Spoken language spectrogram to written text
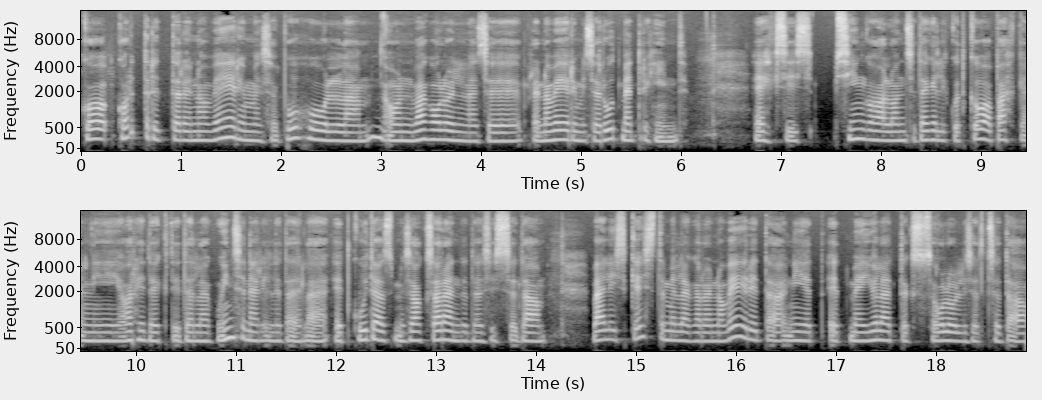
ko-, korterite renoveerimise puhul äh, on väga oluline see renoveerimise ruutmeetri hind. ehk siis siinkohal on see tegelikult kõva pähkel nii arhitektidele kui inseneridele, et kuidas me saaks arendada siis seda väliskeste, millega renoveerida, nii et, et me ei ületaks oluliselt seda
